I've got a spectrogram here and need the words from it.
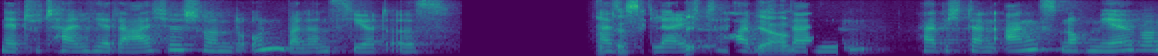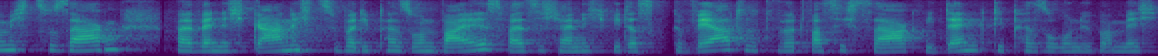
ne, total hierarchisch und unbalanciert ist. Also vielleicht habe ja. ich dann habe ich dann Angst, noch mehr über mich zu sagen, weil wenn ich gar nichts über die Person weiß, weiß ich ja nicht, wie das gewertet wird, was ich sage, wie denkt die Person über mich.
